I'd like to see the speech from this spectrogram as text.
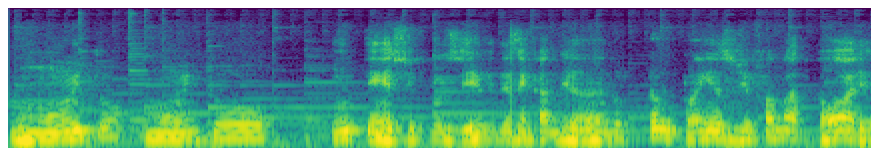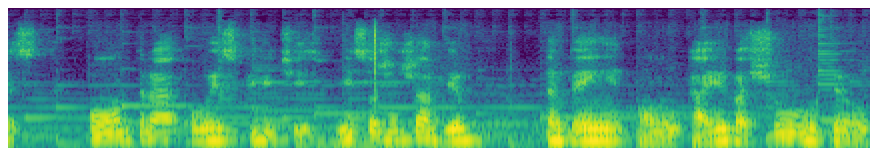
muito, muito intenso, inclusive desencadeando campanhas difamatórias contra o espiritismo. Isso a gente já viu também com Caíba Schutel,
